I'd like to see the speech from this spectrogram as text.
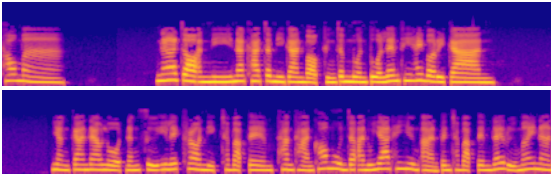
เข้ามาหน้าจออันนี้นะคะจะมีการบอกถึงจำนวนตัวเล่มที่ให้บริการ อย่างการดาวน์โหลดหนังสืออิเล็กทรอนิกส์ฉบับเต็ม ทางฐานข้อมูลจะอนุญาตให้ยืมอ่านเป็นฉบับเต็มได้หรือไม่นั้น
